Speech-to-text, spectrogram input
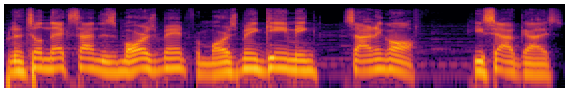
But until next time, this is Marsman from Marsman Gaming signing off. Peace out, guys.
